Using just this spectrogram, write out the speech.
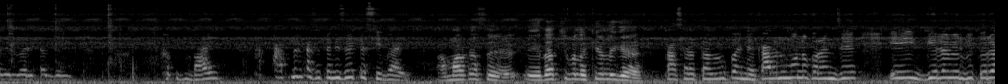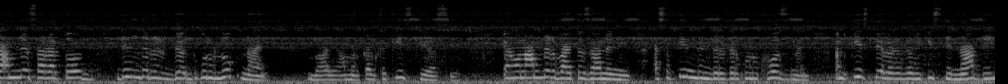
সাইদুল বাড়ি তার জন্য। ভাই আপনার কাছে তো আমি যাইতেছি ভাই। আমার কাছে এই রাত্রিবেলা কে লেগে? তাছাড়া তো আমার উপায় নেই কারণ মনে করেন যে এই গ্রামের ভিতরে আমনে ছাড়া তো দিন ধরে কোনো লোক নাই। ভাই আমার কালকে কিস্তি আছে। এখন আপনার ভাই তো জানেনি আচ্ছা তিন দিন ধরে তার কোনো খোঁজ নাই। আমি কিস্তি এলে যদি আমি কিস্তি না দিই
